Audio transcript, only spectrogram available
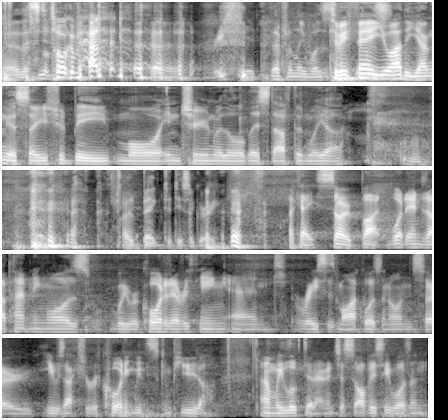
No, let's not talk about it. Uh, Rhys did. Definitely was. To be fair, you are the youngest, so you should be more in tune with all this stuff than we are. I beg to disagree. Okay, so but what ended up happening was we recorded everything, and Rhys's mic wasn't on, so he was actually recording with his computer, and we looked at it, and it just obviously wasn't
